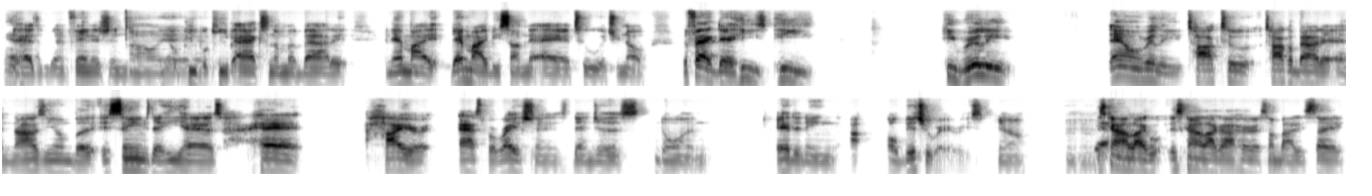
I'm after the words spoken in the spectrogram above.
Yeah. It hasn't been finished, and oh, you know, people yeah. keep asking him about it, and that might that might be something to add to it. You know, the fact that he's he he really they don't really talk to talk about it at nauseum, but it seems that he has had higher aspirations than just doing editing uh, obituaries you know? Mm-hmm. it's kind of like it's kind of like i heard somebody say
